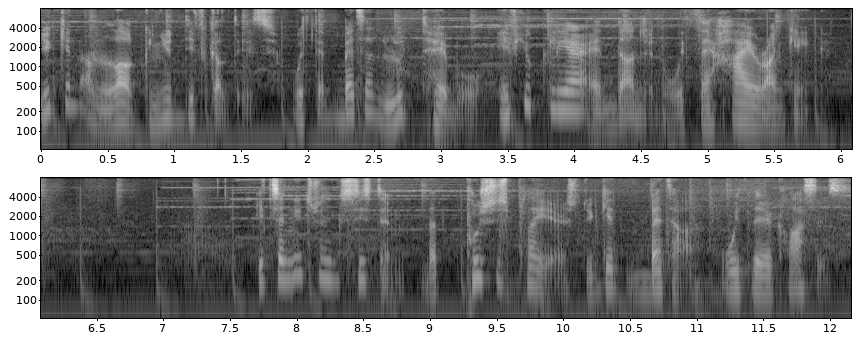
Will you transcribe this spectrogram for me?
you can unlock new difficulties with a better loot table if you clear a dungeon with a high ranking. It's an interesting system that pushes players to get better with their classes.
